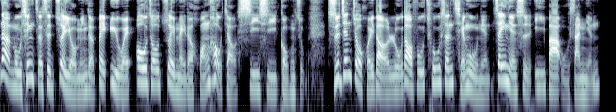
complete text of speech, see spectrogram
那母亲则是最有名的，被誉为欧洲最美的皇后，叫西西公主。时间就回到鲁道夫出生前五年，这一年是一八五三年。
